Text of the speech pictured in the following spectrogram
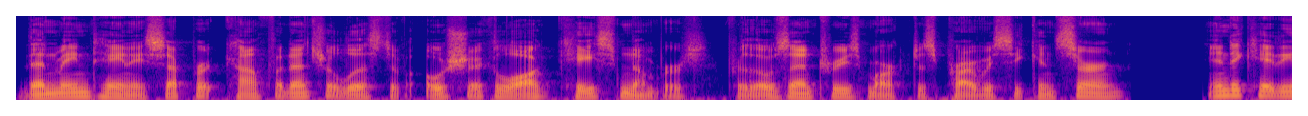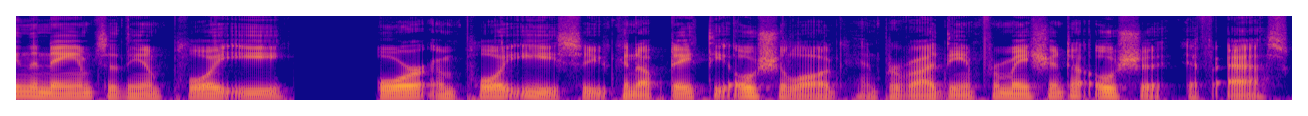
then maintain a separate confidential list of OSHA log case numbers for those entries marked as privacy concern, indicating the names of the employee or employees so you can update the OSHA log and provide the information to OSHA if asked.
